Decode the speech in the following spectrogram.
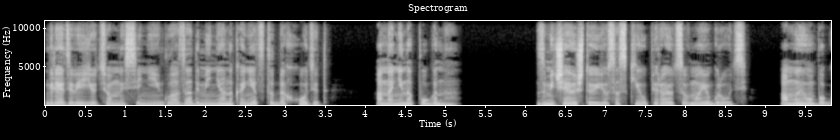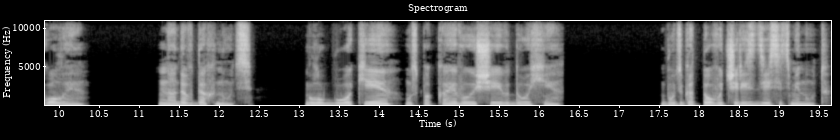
Глядя в ее темно синие глаза, до меня наконец-то доходит. Она не напугана. Замечаю, что ее соски упираются в мою грудь, а мы оба голые. Надо вдохнуть. Глубокие, успокаивающие вдохи. Будь готова через десять минут.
